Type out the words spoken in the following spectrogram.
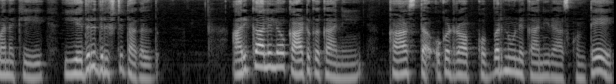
మనకి ఎదురు దృష్టి తగలదు. అరికాలిలో కాటుక కానీ కాస్త ఒక డ్రాప్ కొబ్బరి నూనె కానీ రాసుకుంటే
